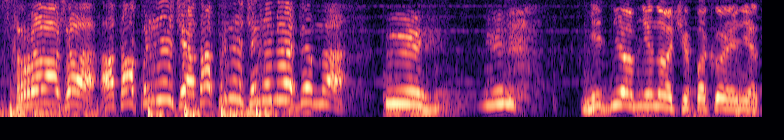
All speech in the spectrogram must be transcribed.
Стража, отоприте, отоприте немедленно! Ни днем, ни ночью покоя нет.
